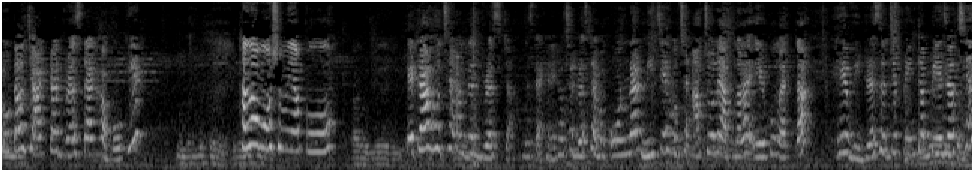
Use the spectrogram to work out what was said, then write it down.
টোটাল চারটা ড্রেস দেখাবো কি হ্যালো মৌসুমি আপু। এটা হচ্ছে আমাদের ড্রেসটা। দেখেন, এটা হচ্ছে ড্রেসটা এবং ওড়নার নিচে হচ্ছে আঁচলে আপনারা এরকম একটা হেভি ড্রেসের যে প্রিন্টটা পেয়ে যাচ্ছেন,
